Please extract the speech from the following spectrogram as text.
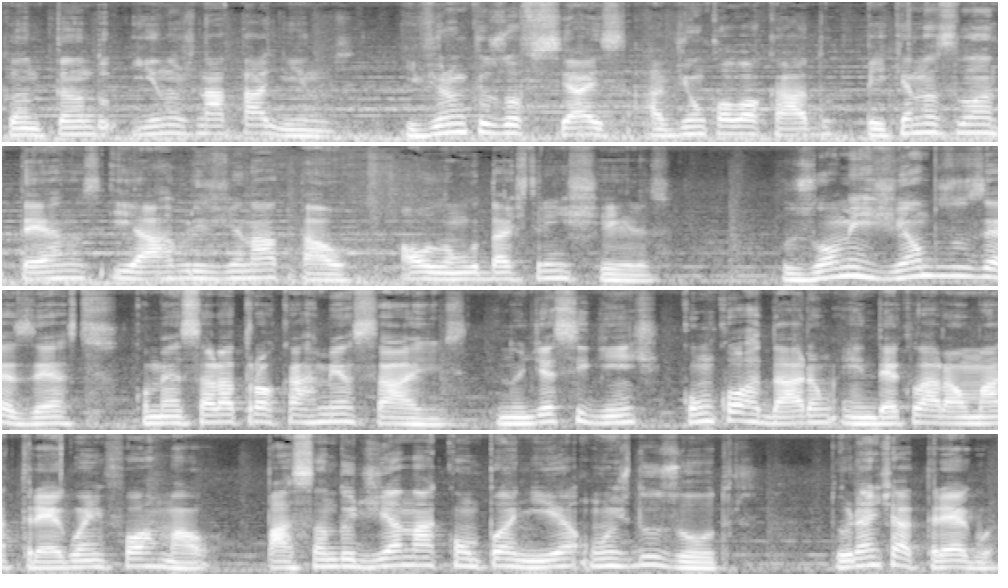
cantando hinos natalinos, e viram que os oficiais haviam colocado pequenas lanternas e árvores de Natal ao longo das trincheiras. Os homens de ambos os exércitos começaram a trocar mensagens e no dia seguinte concordaram em declarar uma trégua informal, passando o dia na companhia uns dos outros. Durante a trégua,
